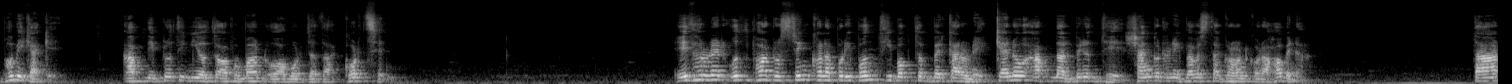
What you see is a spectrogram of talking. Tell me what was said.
ভূমিকাকে আপনি প্রতিনিয়ত অপমান ও অমর্যাদা করছেন। এই ধরনের উদ্ভট ও শৃঙ্খলা পরিপন্থী বক্তব্যের কারণে কেন আপনার বিরুদ্ধে সাংগঠনিক ব্যবস্থা গ্রহণ করা হবে না? তার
